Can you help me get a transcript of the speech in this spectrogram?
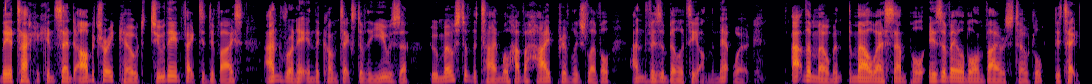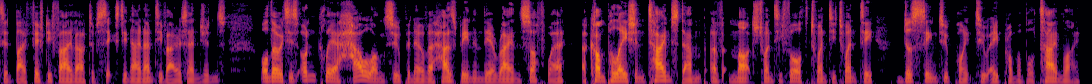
the attacker can send arbitrary code to the infected device and run it in the context of the user, who most of the time will have a high privilege level and visibility on the network. At the moment, the malware sample is available on VirusTotal, detected by 55 out of 69 antivirus engines, although it is unclear how long Supernova has been in the Orion software. A compilation timestamp of March 24, 2020 does seem to point to a probable timeline.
